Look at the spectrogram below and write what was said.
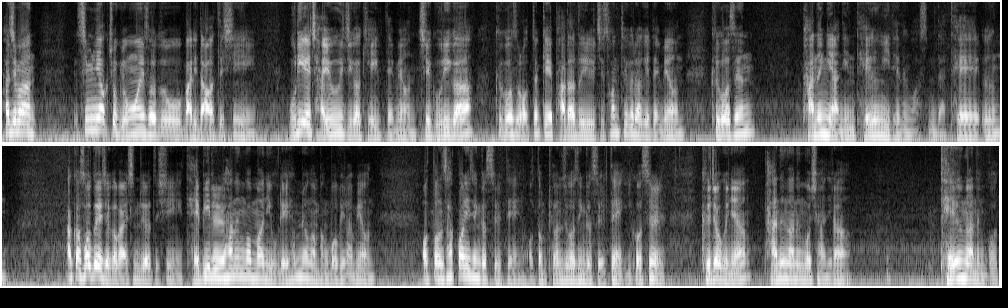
하지만 심리학적 용어에서도 말이 나왔듯이 우리의 자유의지가 개입되면 즉 우리가 그것을 어떻게 받아들일지 선택을 하게 되면 그것은 반응이 아닌 대응이 되는 것 같습니다. 대응. 아까 서두에 제가 말씀드렸듯이 대비를 하는 것만이 우리의 현명한 방법이라면 어떤 사건이 생겼을 때 어떤 변수가 생겼을 때 이것을 그저 그냥 반응하는 것이 아니라 대응하는 것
